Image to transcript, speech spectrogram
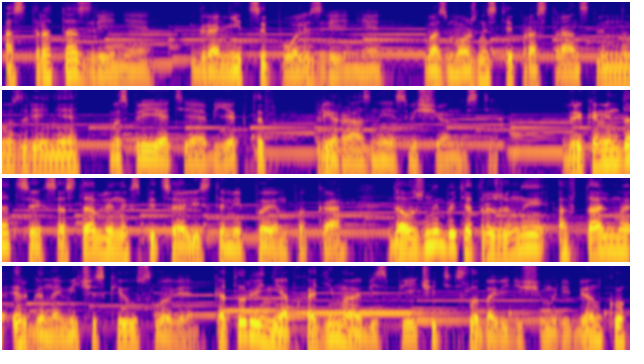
острота зрения, границы поля зрения, возможности пространственного зрения, восприятие объектов при разной освещенности. В рекомендациях, составленных специалистами ПМПК, должны быть отражены офтальмоэргономические условия, которые необходимо обеспечить слабовидящему ребенку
